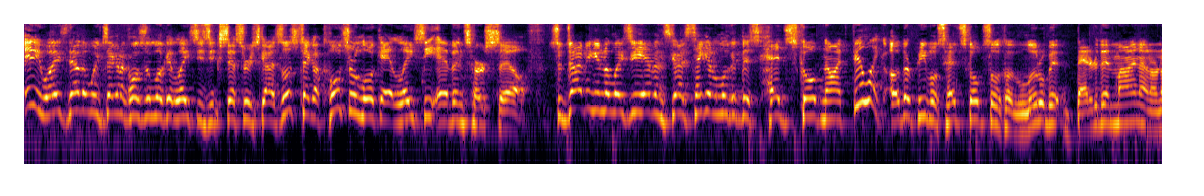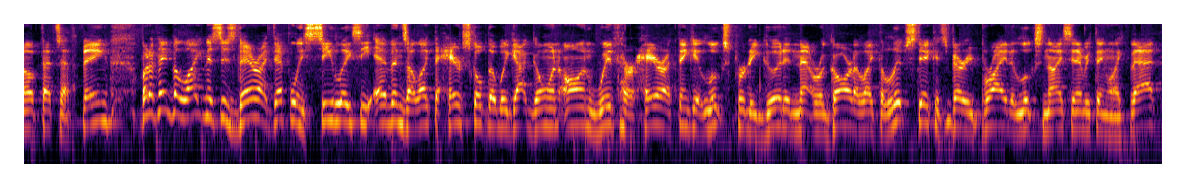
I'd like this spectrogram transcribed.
Anyways, now that we've taken a closer look at Lacey's accessories, guys, let's take a closer look at Lacey Evans herself. So diving into Lacey Evans, guys, taking a look at this head sculpt. Now, I feel like other people's head sculpts look a little bit better than mine. I don't know if that's a thing, but I think the likeness is there. I definitely see Lacey Evans. I like the hair sculpt that we got going on with her hair. I think it looks pretty good in that regard. I like the lipstick. It's very bright. It looks nice and everything like that.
